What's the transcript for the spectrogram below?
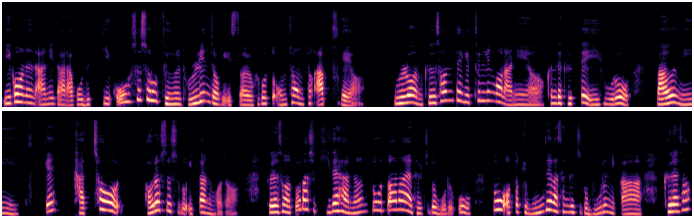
이거는 아니다라고 느끼고 스스로 등을 돌린 적이 있어요. 그것도 엄청 엄청 아프게요. 물론 그 선택이 틀린 건 아니에요. 근데 그때 이후로 마음이 굳게 닫혀 버렸을 수도 있다는 거죠. 그래서 또다시 기대하면 또 떠나야 될지도 모르고 또 어떻게 문제가 생길지도 모르니까 그래서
